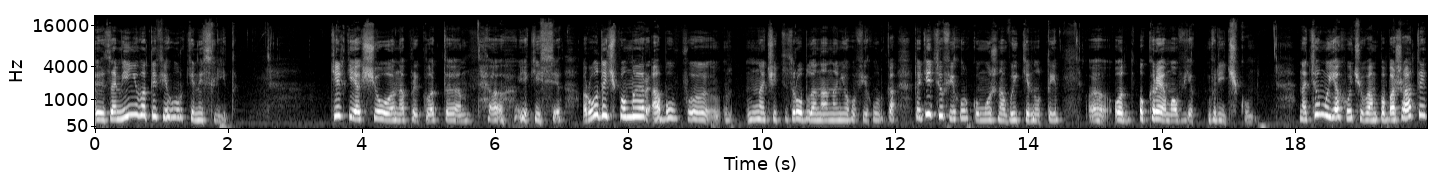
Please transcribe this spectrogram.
е, замінювати фігурки не слід. Тільки якщо, наприклад, е, е, якийсь родич помер або е, значить, зроблена на нього фігурка, тоді цю фігурку можна викинути окремо в, річку. На цьому я хочу вам побажати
